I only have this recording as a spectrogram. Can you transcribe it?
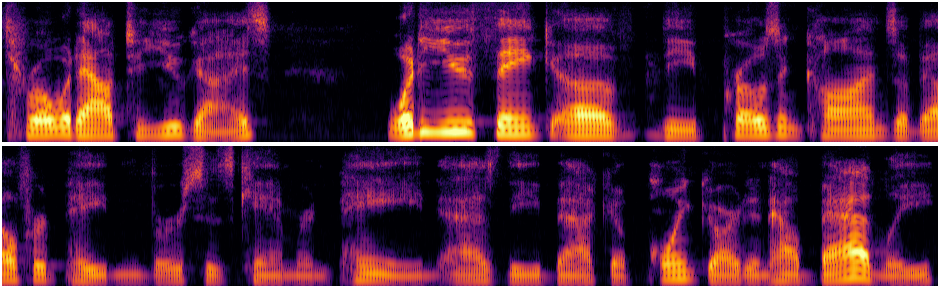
throw it out to you guys. What do you think of the pros and cons of Elfrid Payton versus Cameron Payne as the backup point guard, and how badly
